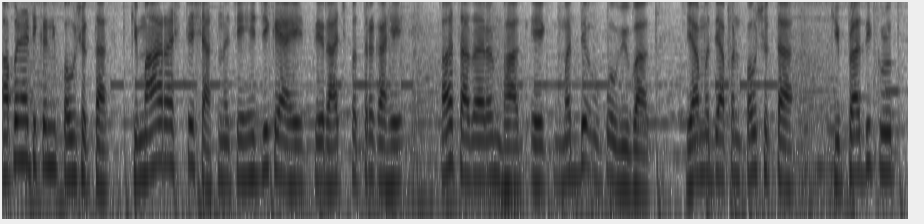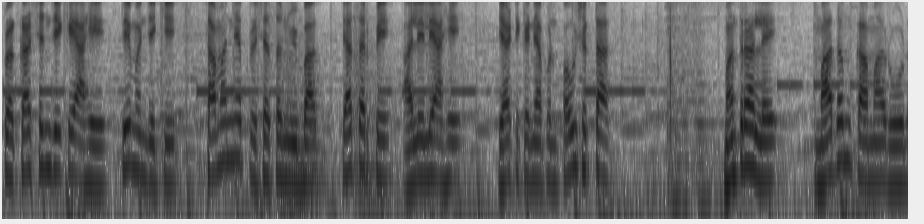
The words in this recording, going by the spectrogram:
आपण या ठिकाणी पाहू शकता की महाराष्ट्र शासनाचे हे जे काही आहे ते राजपत्रक आहे असाधारण भाग एक मध्य उपविभाग. यामध्ये आपण पाहू शकता की प्राधिकृत प्रकाशन जे काही आहे ते म्हणजे की सामान्य प्रशासन विभाग यातर्फे आलेले आहे. या ठिकाणी आपण पाहू शकता मंत्रालय मादम कामा रोड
